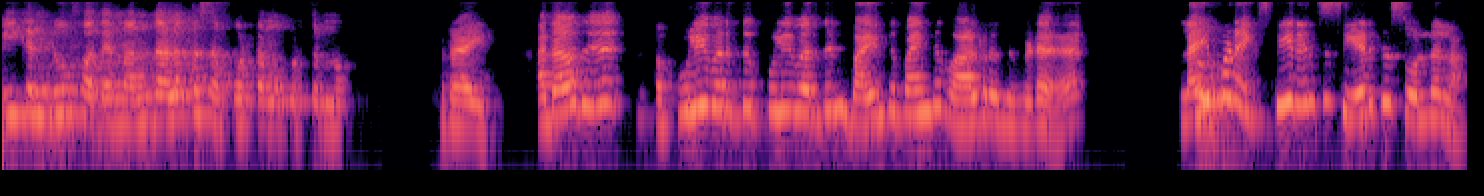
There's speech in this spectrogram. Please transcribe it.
வீ கேன் டூ ஃபார் தெம் அந்த அளவுக்கு சப்போர்ட் நம்ம கொடுத்துடணும். ரைட் அதாவது புலி வருது புலி வருதுன்னு பயந்து பயந்து வாழ்றதை விட லைஃபோட எக்ஸ்பீரியன்சஸ் எடுத்து சொல்லலாம்.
